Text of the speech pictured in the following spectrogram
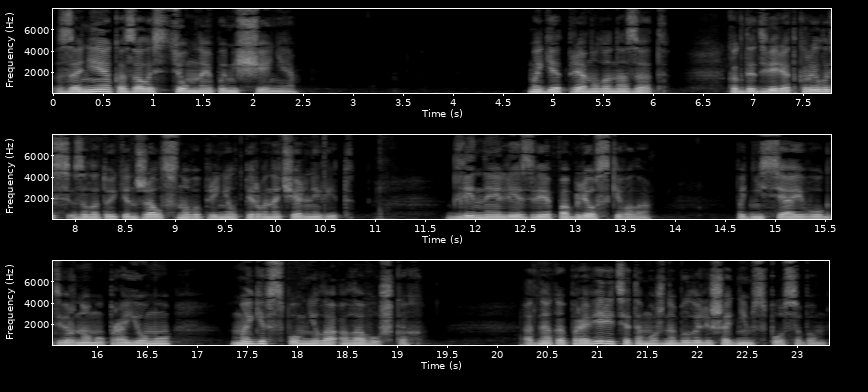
За ней оказалось темное помещение. Мэгги отпрянула назад. Когда дверь открылась, золотой кинжал снова принял первоначальный вид. Длинное лезвие поблескивало. Поднеся его к дверному проему, Мэгги вспомнила о ловушках. Однако проверить это можно было лишь одним способом.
